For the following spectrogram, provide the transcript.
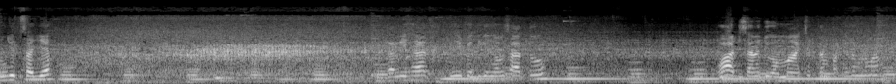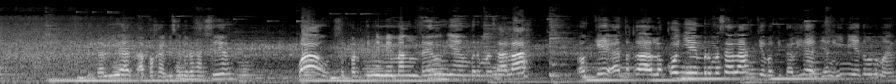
lanjut saja. Kita lihat ini B301. Wah, di sana juga macet tempatnya teman-teman. Kita lihat apakah bisa berhasil. Wow, sepertinya memang relnya yang bermasalah. Oke, ataukah lokonya yang bermasalah? Coba kita lihat yang ini ya teman-teman.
